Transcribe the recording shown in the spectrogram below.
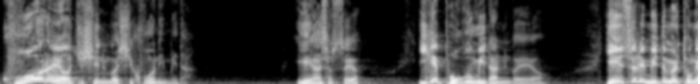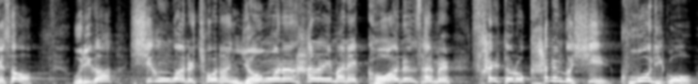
구원하여 주시는 것이 구원입니다. 이해하셨어요? 이게 복음이라는 거예요. 예수의 믿음을 통해서 우리가 시공간을 초월하는 영원한 하나님 안에 거하는 삶을 살도록 하는 것이 구원이고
